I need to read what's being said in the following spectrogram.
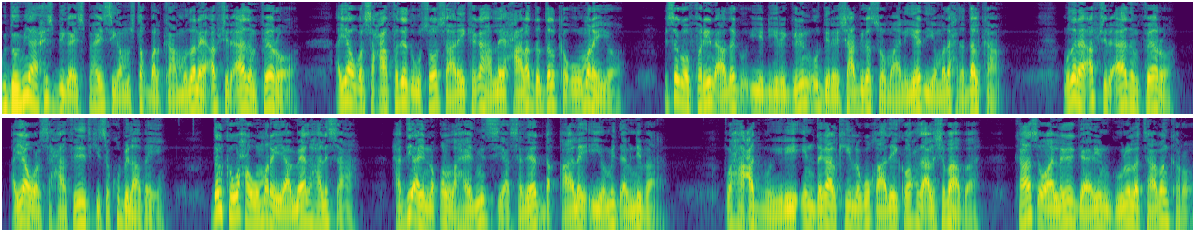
guddoomiyaha xisbiga isbahaysiga mustaqbalka mudane abshir aadan feero ayaa war-saxaafadeed uu soo saaray kaga hadlay xaaladda dalka uu marayo isagoo fariin adag iyo dhiirigelin u diray shacbiga soomaaliyeed iyo madaxda dalka. Mudane abshir aadan feero ayaa war-saxaafadeedkiisa ku bilaabay dalka waxa uu marayaa meel halis ah haddii ay noqon lahayd mid siyaasadeed dhaqaale iyo mid amniba. Waxaa cad buu yidhi in dagaalkii lagu qaaday kooxda al-shabaab kaas oo aan laga gaarin guulo la taaban karo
